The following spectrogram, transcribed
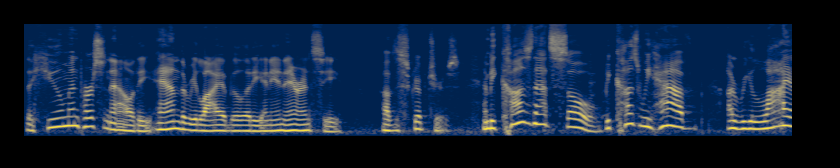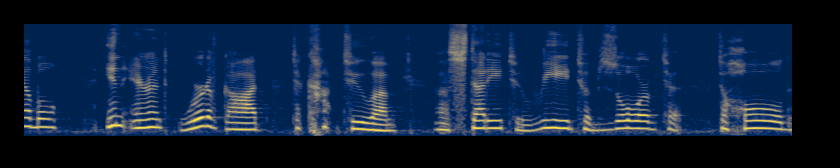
the human personality and the reliability and inerrancy of the scriptures. And because that's so, because we have a reliable inerrant Word of God to, to um, uh, study, to read, to absorb, to, to hold.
